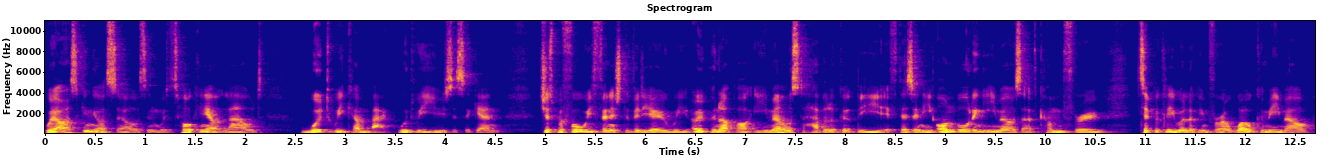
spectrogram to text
we're asking ourselves and we're talking out loud would we come back? Would we use this again? Just before we finish the video, we open up our emails to have a look at the if there's any onboarding emails that have come through. Typically, we're looking for a welcome email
